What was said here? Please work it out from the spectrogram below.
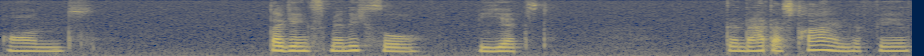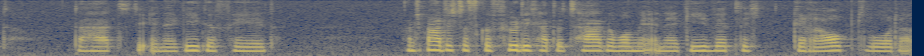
Und da ging es mir nicht so wie jetzt. Denn da hat das Strahlen gefehlt, da hat die Energie gefehlt. Manchmal hatte ich das Gefühl, ich hatte Tage, wo mir Energie wirklich geraubt wurde,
